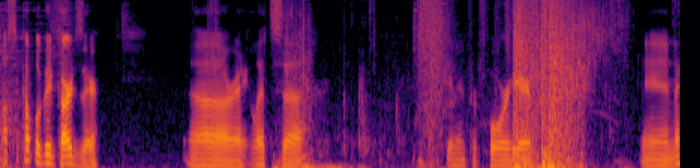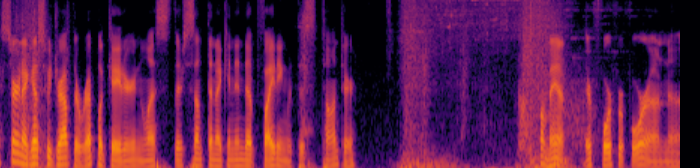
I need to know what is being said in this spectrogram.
Lost a couple good cards there. All right, let's uh, get in for four here. And next turn, I guess we drop the Replicator unless there's something I can end up fighting with this Taunter. Oh man, they're four for four on uh,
